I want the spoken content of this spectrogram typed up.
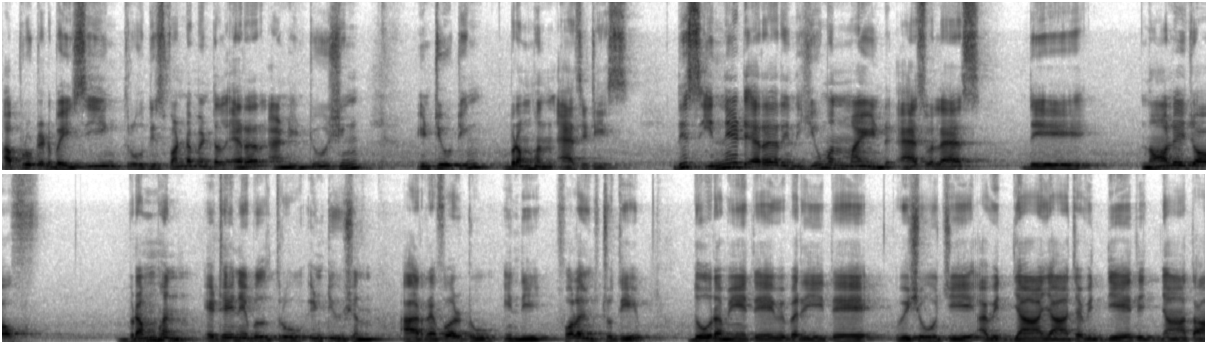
uprooted by seeing through this fundamental error and intuition, intuiting Brahman as it is. This innate error in the human mind, as well as the knowledge of Brahman attainable through intuition, are referred to in the following Shruti. दूरमेते विपरीते विशूचि अविद्याया च विद्येति ज्ञाता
